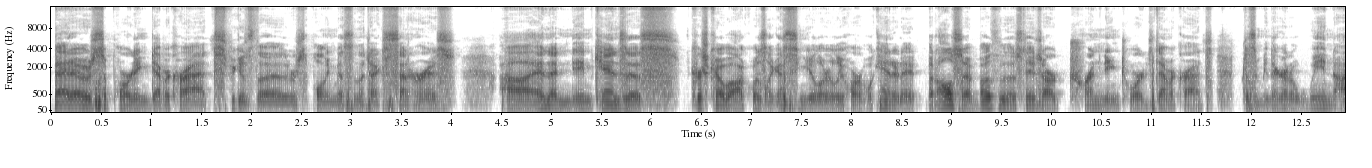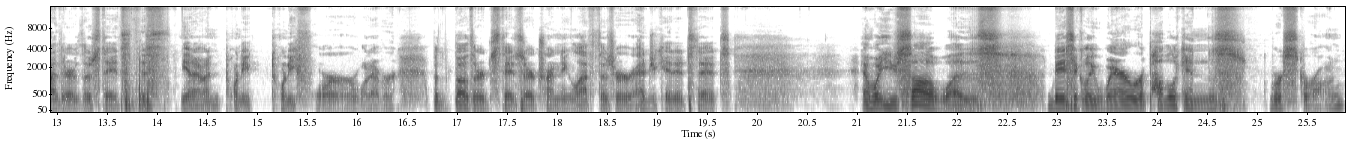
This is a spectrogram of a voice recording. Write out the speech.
Beto supporting Democrats because the, there was a polling miss in the Texas Senate race. Uh, and then in Kansas, Chris Kobach was like a singularly horrible candidate. But also, both of those states are trending towards Democrats. Doesn't mean they're going to win either of those states this, you know, in 2024 or whatever. But both are states that are trending left. Those are educated states. And what you saw was basically where Republicans were strong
